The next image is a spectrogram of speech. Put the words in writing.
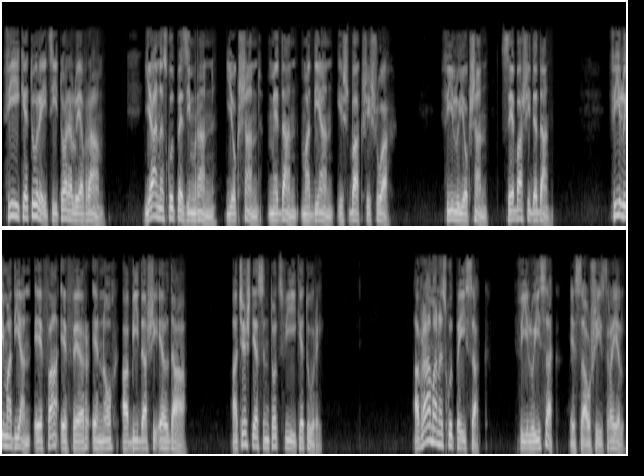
Fiii Cheturei, țiitoarea lui Avram. Ea a născut pe Zimran, Iocșan, Medan, Madian, Ishbac și Shuah. Fiii lui Iocșan, Seba și Dedan. Fiii lui Madian, Efa, Efer, Enoch, Abida și Eldaa. Aceștia sunt toți fiii Cheturei. Avram a născut pe Isaac, fiii lui Isaac, Esau și Israel.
